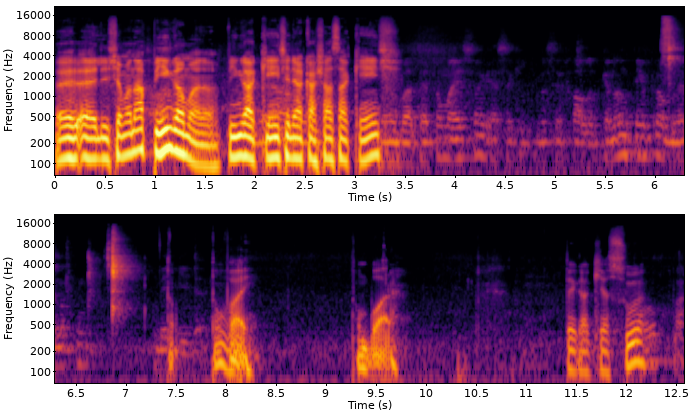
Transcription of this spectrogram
é- é, Ele chama na pinga, mano. Pinga quente, ele é a cachaça quente. Eu vou até tomar isso, essa aqui que você falou, porque eu não tenho problema com bebida. Então vai. Então bora. Vou pegar aqui a sua. Opa,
